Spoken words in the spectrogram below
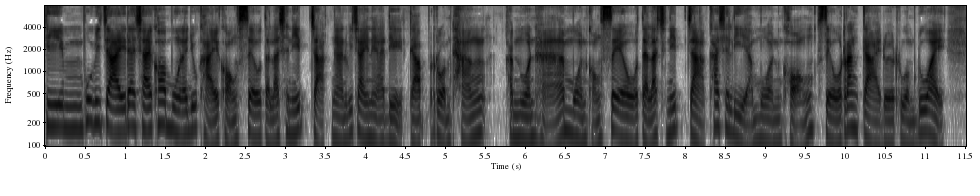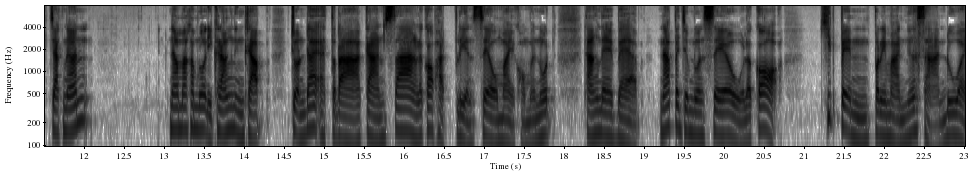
ทีมผู้วิจัยได้ใช้ข้อมูลอายุขัยของเซลล์แต่ละชนิดจากงานวิจัยในอดีตครับ รวมทั้งคำนวณหามวลของเซลล์แต่ละชนิดจากค่าเฉลี่ยมวลของเซลล์ร่างกายโดยรวมด้วย จากนั้น นำมาคำนวณอีกครั้งหนึ่งครับ จนได้อัตราการสร้างแล้วก็ผัดเปลี่ยนเซลล์ใหม่ของมนุษย์ ทั้งในแบบนับเป็นจำนวนเซลล์ แล้วก็คิดเป็นปริมาณเนื้อสารด้วย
